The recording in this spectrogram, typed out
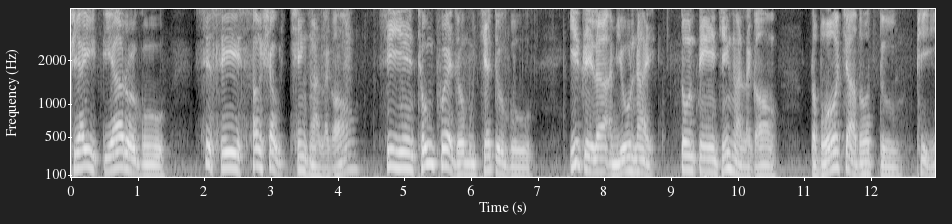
ဖျား၏တရားတော်ကို စစ်ဆေးစောင့်ရှောက်ခြင်းငှာ၎င်းစီရင်ထုံးဖွဲ့တော်မူချက်တို့ကိုဣဒေလအမျိုး၌တွင်တင်ခြင်းငှာ၎င်းသဘောကျသောသူဖြစ်၏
